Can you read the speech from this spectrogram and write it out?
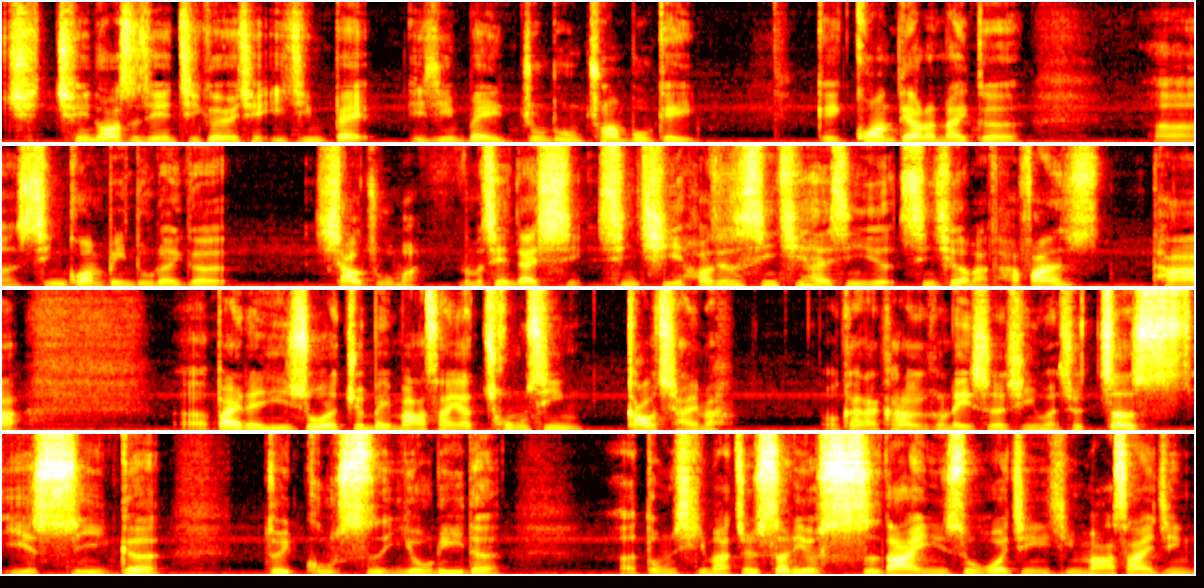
前前一段时间几个月前已经被已经被总统川普给给关掉了那个。呃，新冠病毒的一个小组嘛。那么现在星星期好像是星期还是星期星期二嘛，他反正他呃拜登已经说了，准备马上要重新搞起来嘛。我刚才看到有个类似的新闻，所以这是也是一个对股市有利的呃东西嘛。就是这里有四大因素，我已经已经马上已经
